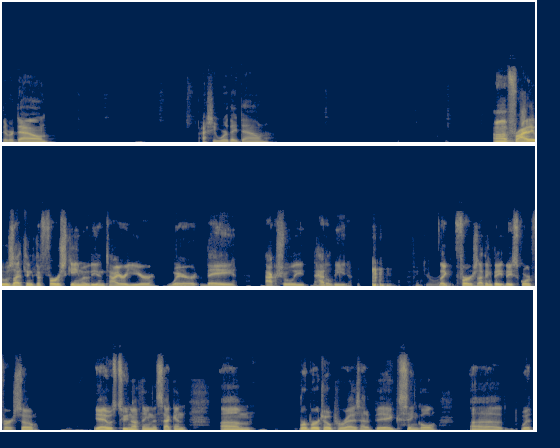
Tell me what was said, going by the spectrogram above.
They were down. Actually, were they down? Uh, Friday was, I think, the first game of the entire year where they actually had a lead I think you're right. Like first, I think they they scored first. So yeah, it was two nothing in the second. Um, Roberto Perez had a big single uh, with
